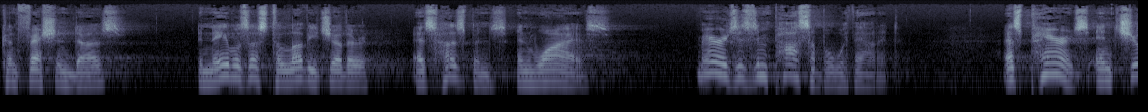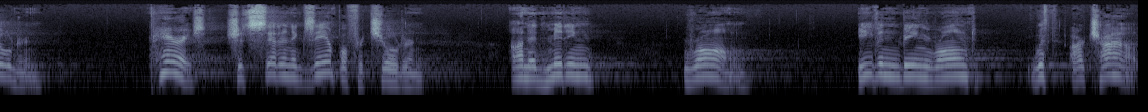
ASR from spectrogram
confession does. Enables us to love each other as husbands and wives. Marriage is impossible without it. As parents and children, parents should set an example for children on admitting wrong, even being wronged with our child.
